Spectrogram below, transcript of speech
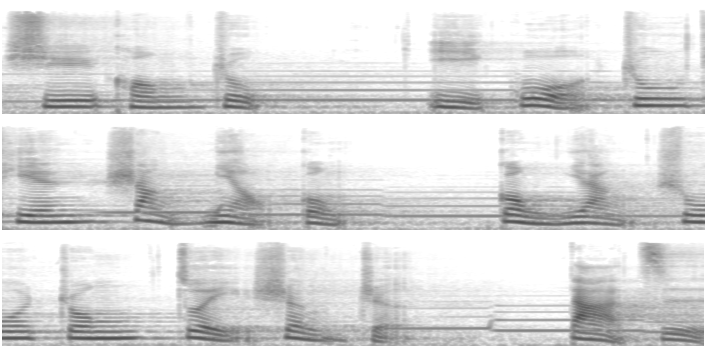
虚空住，以过诸天上妙供。供养说中最胜者，大自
